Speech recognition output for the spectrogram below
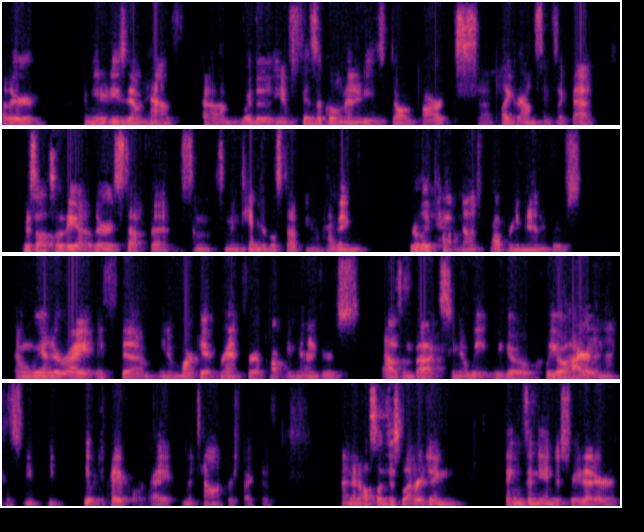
other communities don't have um, whether you know physical amenities dog parks uh, playgrounds things like that there's also the other stuff that some some intangible stuff you know having really top notch property managers and when we underwrite, if the you know market rent for a property manager's thousand bucks, you know we we go we go higher than that because you, you get what you pay for, right? From a talent perspective, and then also just leveraging things in the industry that are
